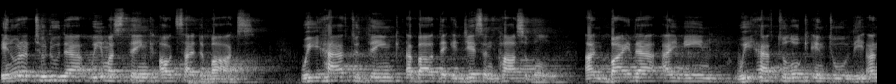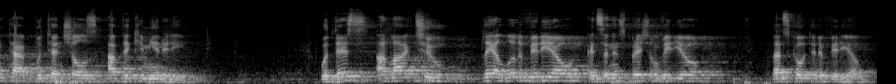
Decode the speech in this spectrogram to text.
In order to do that, we must think outside the box. We have to think about the adjacent possible. And by that, I mean we have to look into the untapped potentials of the community. With this, I'd like to play a little video. It's an inspirational video. Let's go to the video.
